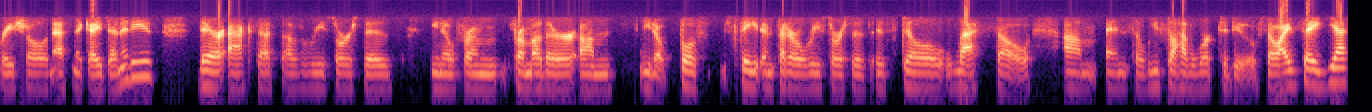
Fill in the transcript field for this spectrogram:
racial and ethnic identities, their access of resources, you know, from from other um, you know, both state and federal resources is still less so. Um, and so we still have work to do. So I'd say yes,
